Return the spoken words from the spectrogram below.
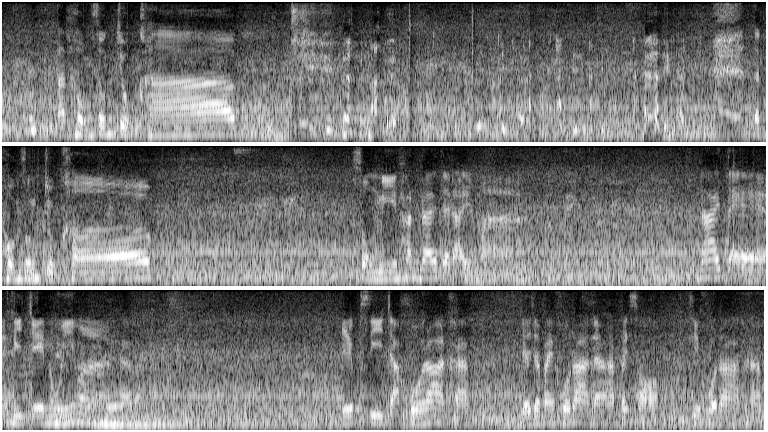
กตัดผมทรงจุกครับ ตัดผมทรงจุกครับ ทรงนี้ท่านได้แต่ใดมา ได้แต่ดีเจนุ้ยมาครับ FC จากโคราชครับ เดี๋ยวจะไปโคราชแล้วครับ ไปสอบที่โคราชครับ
